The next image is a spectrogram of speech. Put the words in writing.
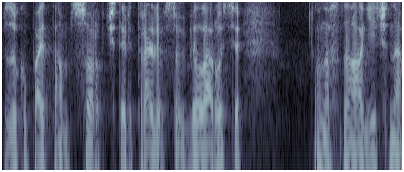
закупать там 44 троллейбуса в Беларуси, у нас аналогичный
